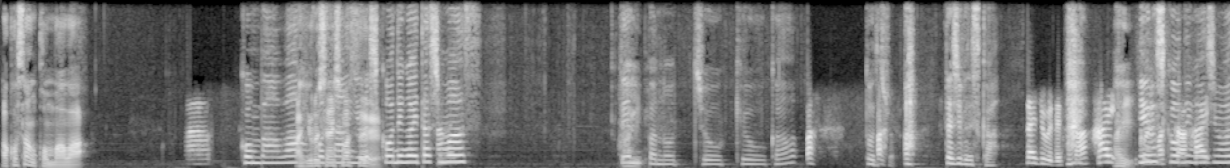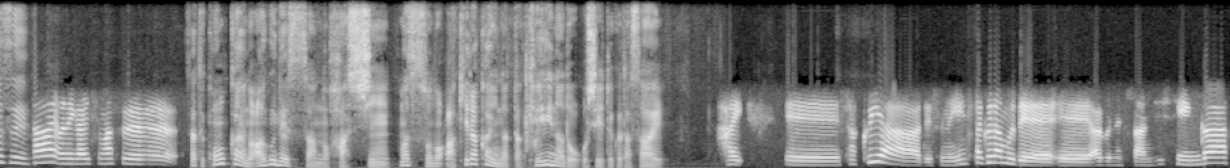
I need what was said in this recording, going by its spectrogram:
阿古さん、こんばんは。こんばんは。よろしくお願いします。よろしくお願いいたします。電波の状況が、どうでしょう。あ、大丈夫ですか？大丈夫ですか？はい、はい。よろしくお願いします、はい。はい、お願いします。さて、今回のアグネスさんの発信、まずその明らかになった経緯など教えてください。はい。えー、昨夜ですね、インスタグラムで、えー、アグネスさん自身が、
